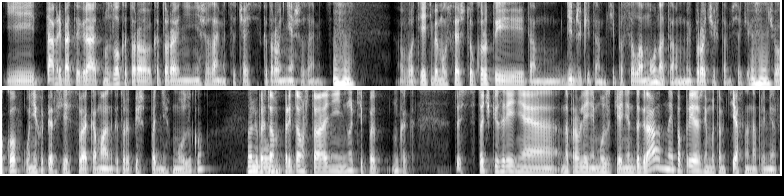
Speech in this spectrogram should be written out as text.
и там ребята играют музло, которое, которое не, не шазамится, часть из которого не шазамится. Угу. Вот, я тебе могу сказать, что крутые там диджики, там, типа Соломона там, и прочих там всяких угу. чуваков, у них, во-первых, есть своя команда, которая пишет под них музыку. При том, при том, что они, ну, типа, ну, как... То есть с точки зрения направления музыки они андеграундные по-прежнему, там техно, например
